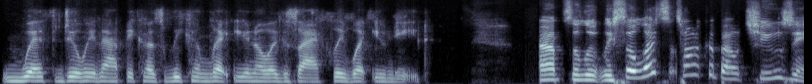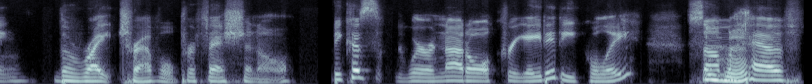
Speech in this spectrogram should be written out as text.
with doing that because we can let you know exactly what you need. Absolutely. So let's talk about choosing the right travel professional because we're not all created equally. Some mm-hmm. have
